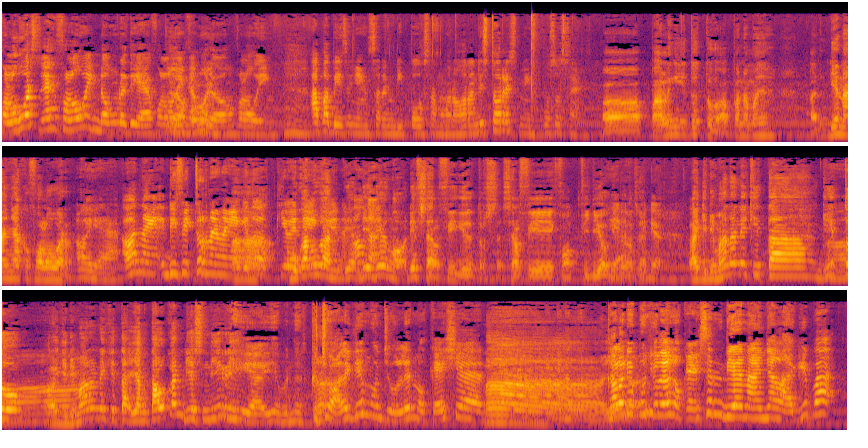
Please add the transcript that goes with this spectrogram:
followers eh following dong berarti ya following kamu following. dong following. Hmm. Apa biasanya yang sering di post sama orang-orang di stories nih khususnya? Eh, paling itu tuh apa namanya? Dia nanya ke follower. Oh ya, oh nanya, di fitur nanya gitu Ah, Q&A. bukan bukan Q&A. dia Oh, dia dia nggak dia selfie gitu terus selfie foto video gitu Iya, maksudnya. video. lagi di mana nih kita gitu Oh. lagi di mana nih kita yang tahu kan dia sendiri Iya iya benar. Kecuali dia munculin location. Nah, kalau iya. dia munculin location dia nanya lagi pak.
